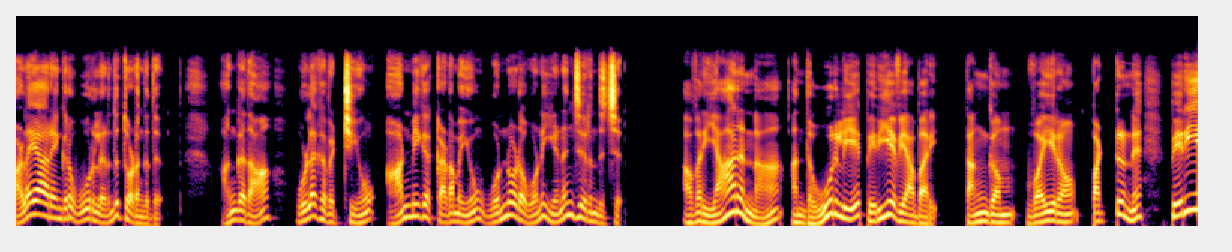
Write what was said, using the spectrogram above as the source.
பழையாறைங்கிற ஊர்ல இருந்து தொடங்குது. அங்கதான் உலக வெற்றியும் ஆன்மீக கடமையும் ஒன்னோட ஒன்னு இணைஞ்சு இருந்துச்சு அவர் யாருன்னா அந்த ஊர்லயே பெரிய வியாபாரி. தங்கம் வைரம் பட்டுன்னு பெரிய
